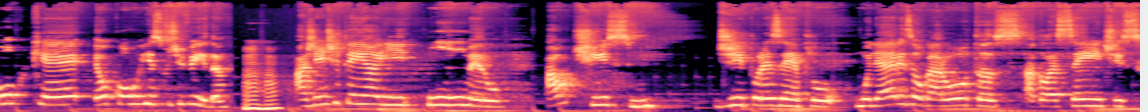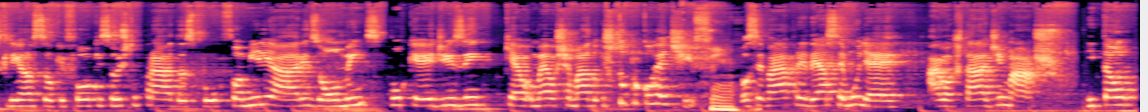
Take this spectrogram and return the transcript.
porque eu corro risco de vida. Uhum. A gente tem aí um número altíssimo de, por exemplo, mulheres ou garotas, adolescentes, crianças ou o que for, que são estupradas por familiares, homens, porque dizem que é o, é o chamado estupro corretivo. Sim. Você vai aprender a ser mulher, a gostar de macho. Então,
